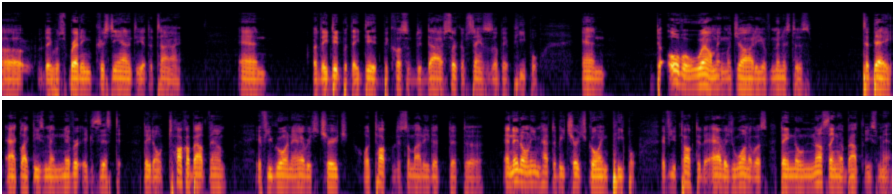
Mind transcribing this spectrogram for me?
Uh, they were spreading Christianity at the time, and uh, they did what they did because of the dire circumstances of their people. And the overwhelming majority of ministers today act like these men never existed. They don't talk about them. If you go in the average church or talk to somebody that that, uh, and they don't even have to be church going people. If you talk to the average one of us, they know nothing about these men,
